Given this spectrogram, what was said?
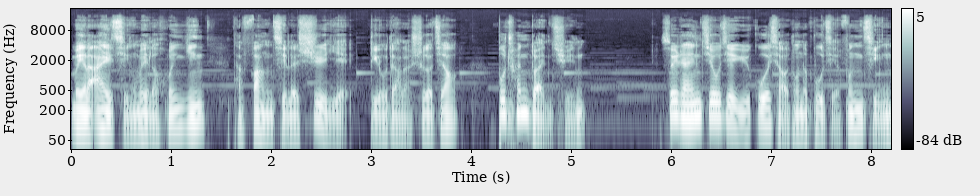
为了爱情，为了婚姻，她放弃了事业，丢掉了社交，不穿短裙。虽然纠结于郭晓东的不解风情，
